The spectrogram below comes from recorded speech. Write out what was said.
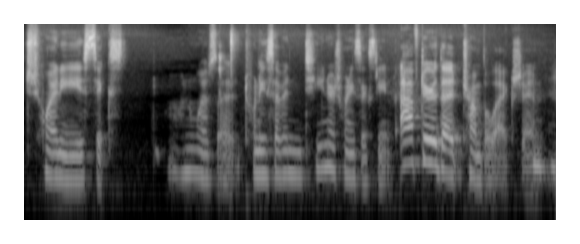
2016. When was that? 2017 or 2016? After the Trump election. Mm-hmm.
